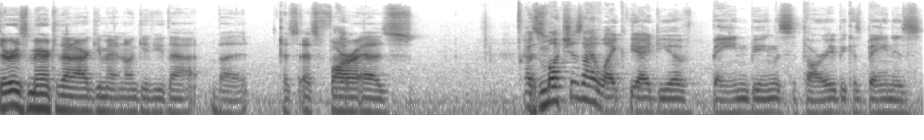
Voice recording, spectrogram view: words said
There is merit to that argument, and I'll give you that. But as as far as As much as I like the idea of Bane being the Sithari because Bane is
